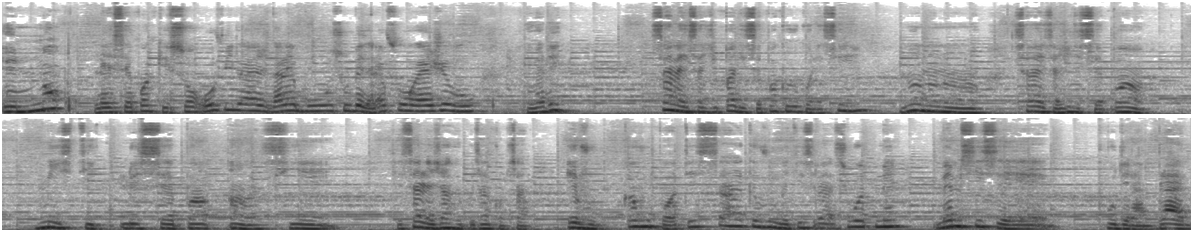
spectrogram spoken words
et non les serpents qui sont au village, dans les bourses ou dans les forêts chez vous. Regardez, ça là, il ne s'agit pas du serpent que vous connaissez. Hein. Non, non, non, non. Ça là, il s'agit du serpent mystique, le serpent ancien. C'est ça les gens représentent comme ça. Et vous, quand vous portez ça, que vous mettez cela sur votre main, même si c'est pour de la blague,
